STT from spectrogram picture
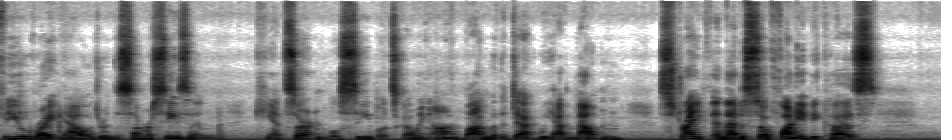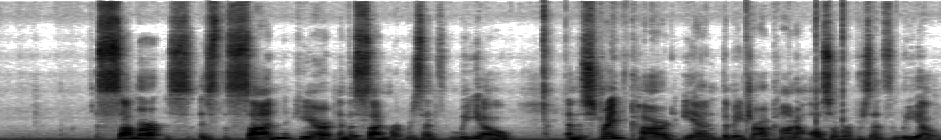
for you right now during the summer season, Cancer, and we'll see what's going on. Bottom of the deck, we have Mountain strength. And that is so funny because summer is the sun here, and the sun represents Leo. And the strength card in the major arcana also represents Leo.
